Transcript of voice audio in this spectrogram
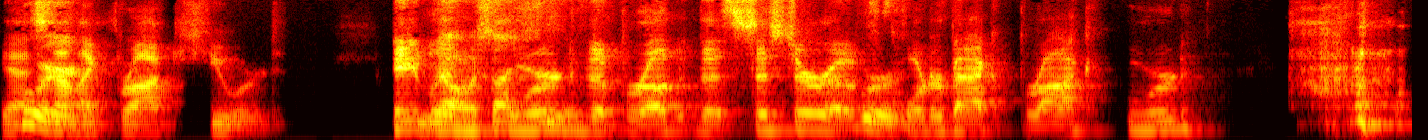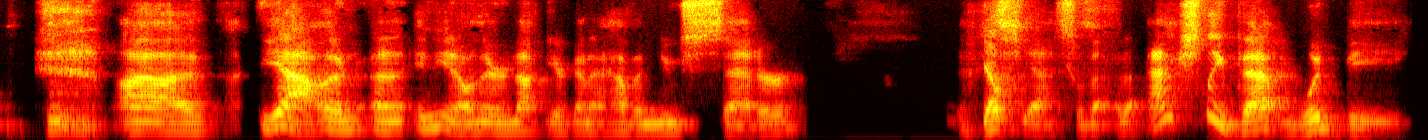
Yeah, it's not like Brock Heward. Caitlin no, Heward, the brother, the sister of Heward. quarterback Brock Heward. uh, yeah, and, uh, and, you know they're not. You're going to have a new setter. Yep. Yeah. So that actually that would be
